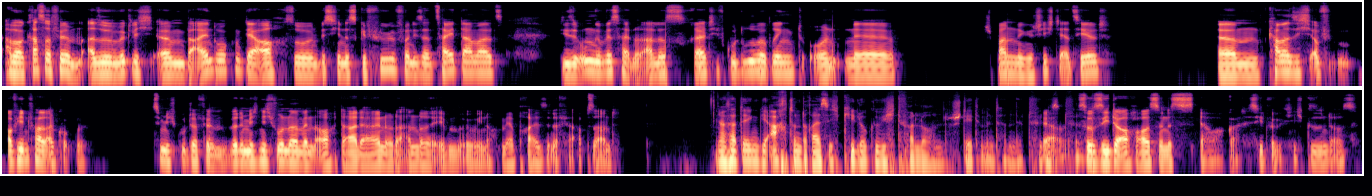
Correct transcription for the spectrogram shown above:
Aber krasser Film, also wirklich ähm, beeindruckend, der auch so ein bisschen das Gefühl von dieser Zeit damals, diese Ungewissheit und alles relativ gut rüberbringt und eine spannende Geschichte erzählt. Ähm, kann man sich auf, auf jeden Fall angucken. Ziemlich guter Film. Würde mich nicht wundern, wenn auch da der ein oder andere eben irgendwie noch mehr Preise dafür absahnt. Das hat irgendwie 38 Kilo Gewicht verloren, steht im Internet für Ja, diesen Film. so sieht er auch aus und es, oh Gott, es sieht wirklich nicht gesund aus.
